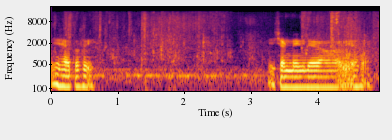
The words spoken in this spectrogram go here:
ये है तो सही। ये चढ़ने नहीं दे रहा हमारी ऐसा।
